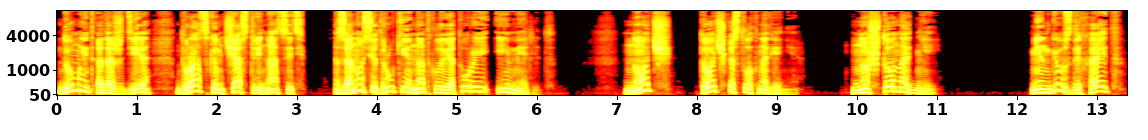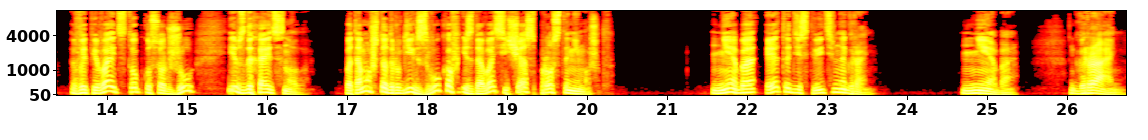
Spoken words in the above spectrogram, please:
Думает о дожде, дурацком час тринадцать, заносит руки над клавиатурой и медлит. Ночь — точка столкновения. Но что над ней? Мингю вздыхает, выпивает стопку соджу и вздыхает снова, потому что других звуков издавать сейчас просто не может. Небо — это действительно грань. Небо. Грань.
